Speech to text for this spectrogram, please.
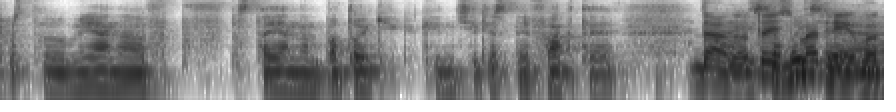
Просто у меня она в, в постоянном потоке, как интересные факты. Да, ну то есть смотри, вот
